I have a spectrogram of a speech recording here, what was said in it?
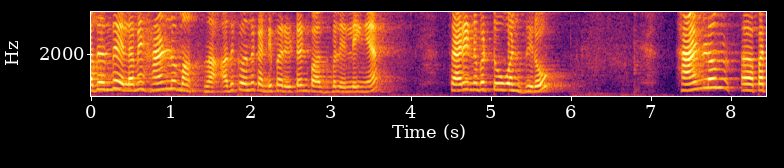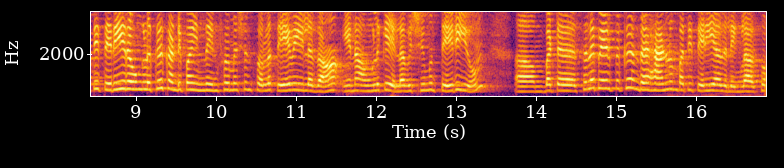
அது வந்து எல்லாமே ஹேண்ட்லூம் மார்க்ஸ் தான். அதுக்கு வந்து கண்டிப்பாக ரிட்டர்ன் பாசிபிள் இல்லைங்க. Sari number two one zero handloom பற்றி தெரிகிறவங்களுக்கு கண்டிப்பாக இந்த இன்ஃபர்மேஷன் சொல்ல தேவையில்லை தான் ஏன்னா அவங்களுக்கு எல்லா விஷயமும் தெரியும். பட்டு சில பேர்த்துக்கு இந்த ஹேண்ட்லூம் பற்றி தெரியாது இல்லைங்களா? ஸோ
